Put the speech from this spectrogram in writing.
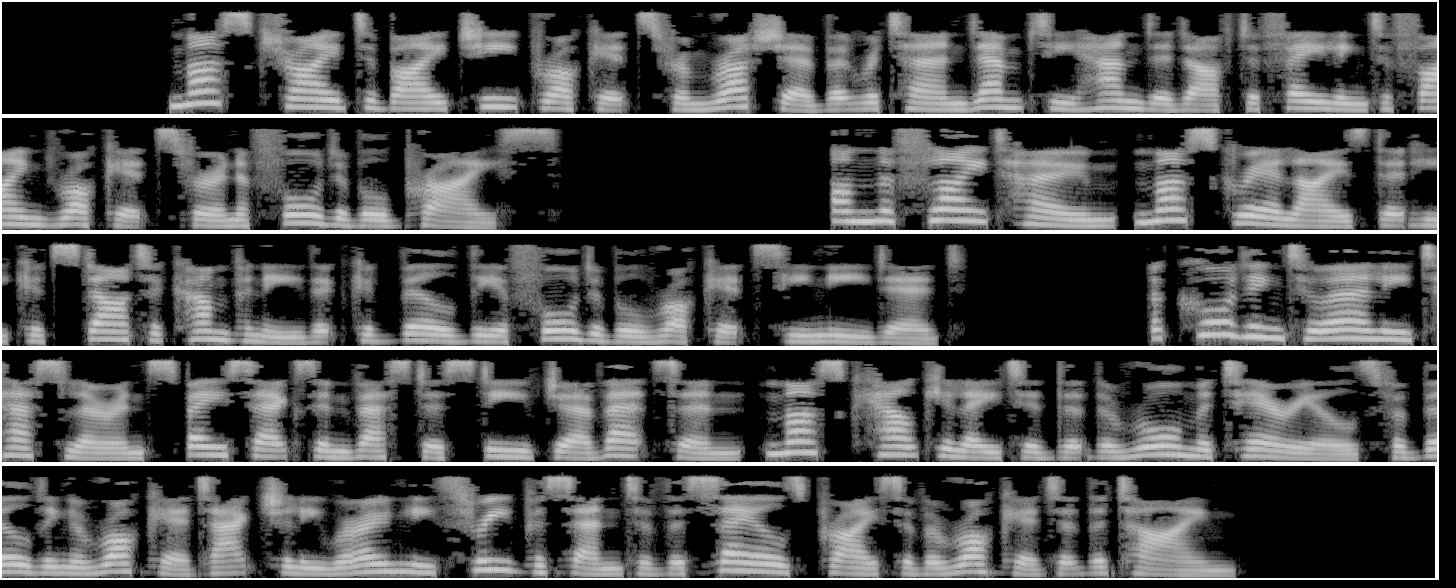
Musk tried to buy cheap rockets from Russia but returned empty-handed after failing to find rockets for an affordable price. On the flight home, Musk realized that he could start a company that could build the affordable rockets he needed. According to early Tesla and SpaceX investor Steve Jurvetson, Musk calculated that the raw materials for building a rocket actually were only 3% of the sales price of a rocket at the time.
